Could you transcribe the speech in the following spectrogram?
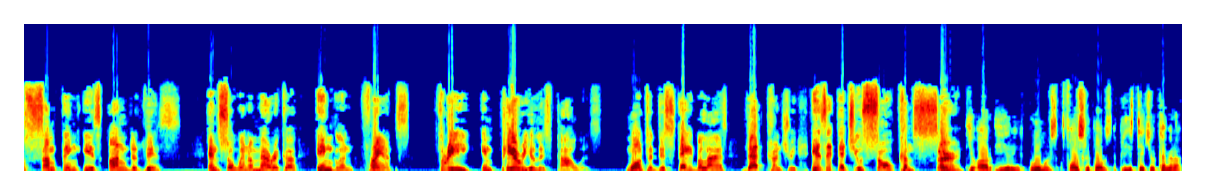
something is under this. And so when America, England, France, three imperialist powers want to destabilize that country, is it that you're so concerned? You are hearing rumors, false reports. Please take your camera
